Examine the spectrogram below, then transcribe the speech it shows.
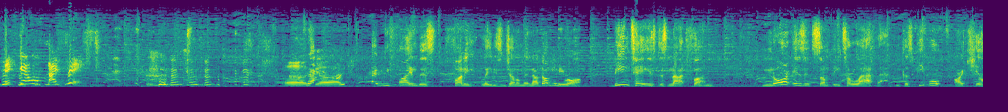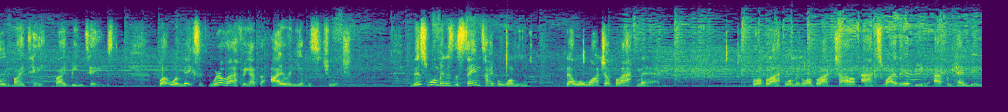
Let go of my wrist. oh god. We find this funny, ladies and gentlemen. Now, don't get me wrong, being tased is not fun, nor is it something to laugh at because people are killed by ta- by being tased. But what makes it, we're laughing at the irony of the situation. This woman is the same type of woman that will watch a black man or a black woman or a black child ask why they're being apprehended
